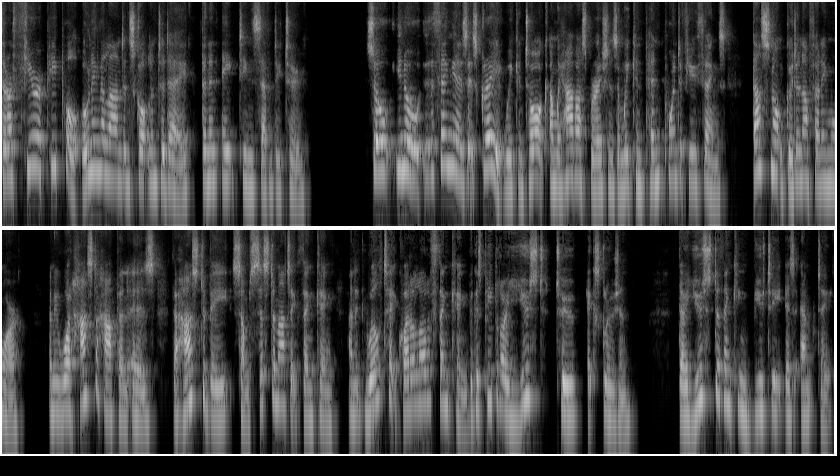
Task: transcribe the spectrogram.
There are fewer people owning the land in Scotland today than in 1872. So, you know, the thing is, it's great. We can talk and we have aspirations and we can pinpoint a few things. That's not good enough anymore. I mean, what has to happen is there has to be some systematic thinking, and it will take quite a lot of thinking because people are used to exclusion. They're used to thinking beauty is empty.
